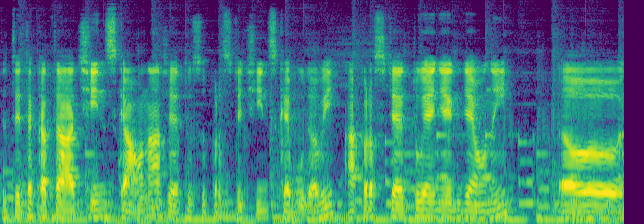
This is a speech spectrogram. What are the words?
To je taká tá čínska ona, že tu sú proste čínske budovy a proste tu je niekde oný, uh,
